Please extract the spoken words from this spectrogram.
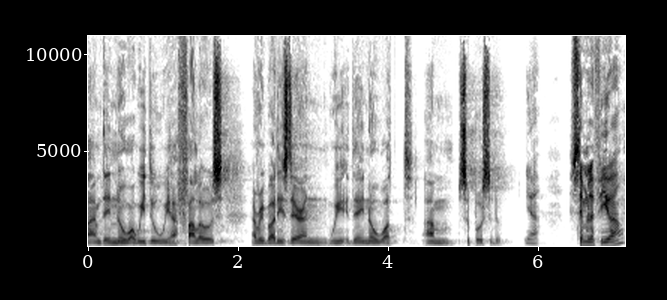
time. They know what we do. We have fellows. Everybody's there and we, they know what I'm supposed to do. Yeah. Similar for you, Al?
